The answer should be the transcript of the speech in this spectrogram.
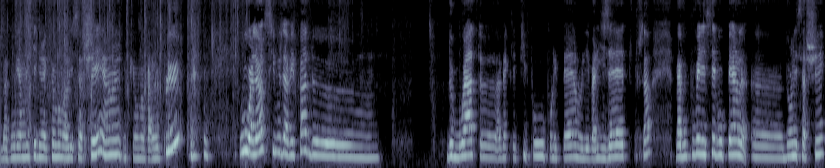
bah, vous les remettez directement dans les sachets, hein, et puis on n'en parle plus. Ou alors, si vous n'avez pas de, de boîte euh, avec les petits pots pour les perles, les valisettes, tout ça, bah, vous pouvez laisser vos perles euh, dans les sachets,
